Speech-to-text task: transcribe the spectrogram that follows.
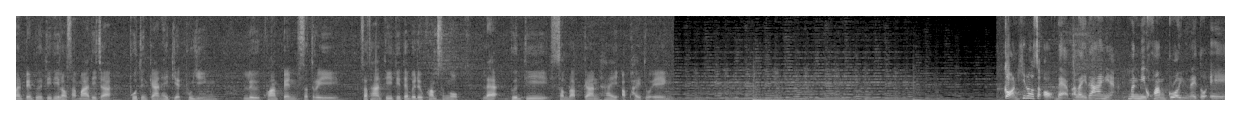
มันเป็นพื้นที่ที่เราสามารถที่จะพูดถึงการให้เกียรติผู้หญิง หรือความเป็นสตรี สถานที่ที่เต็มไปด้วยความสงบ และพื้นที่สำหรับการให้อภัยตัวเองก่อนที่เราจะออกแบบอะไรได้เนี่ยมันมีความกลัวอยู่ในตัวเอง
